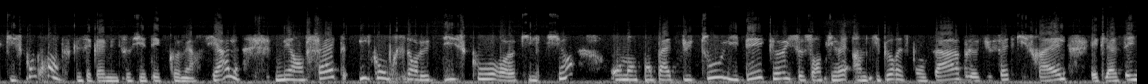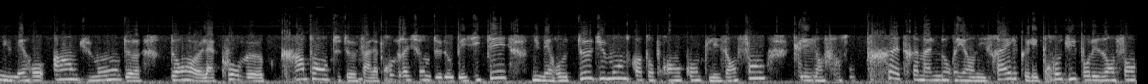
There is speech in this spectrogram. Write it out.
ce qui se comprend parce que c'est quand même une société commerciale. Mais en fait, y compris dans le discours qu'il tient, on n'entend pas du tout l'idée qu'il se sentirait un petit peu responsable du fait qu'Israël est classé numéro un du monde dans la courbe grimpante, de, enfin la progression de l'obésité, numéro 2 du monde quand on prend en compte les enfants, que les enfants sont très très mal nourris en Israël, que les produits pour les enfants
